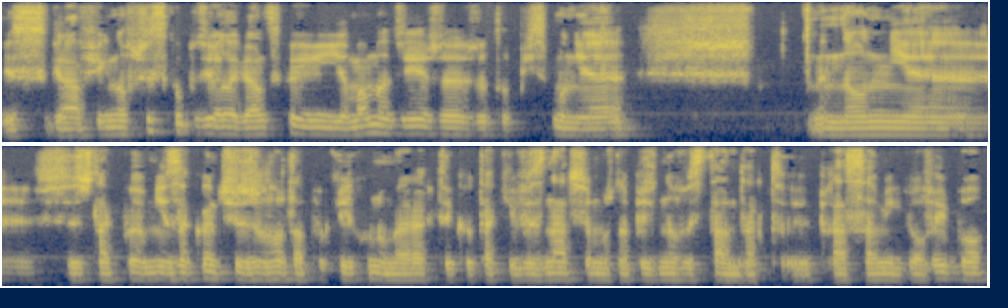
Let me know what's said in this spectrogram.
jest grafik, no wszystko będzie elegancko i ja mam nadzieję, że, że to pismo nie, no nie, że tak powiem, nie zakończy żywota po kilku numerach, tylko taki wyznaczy, można powiedzieć, nowy standard y, prasy amigowej, bo,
